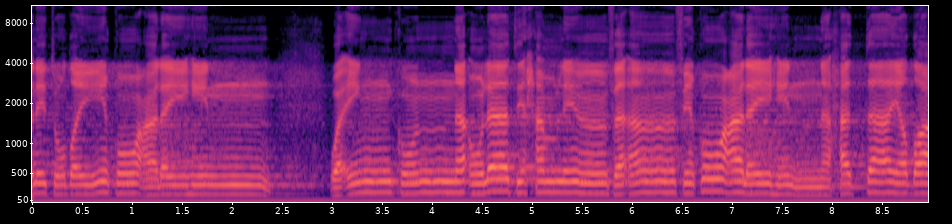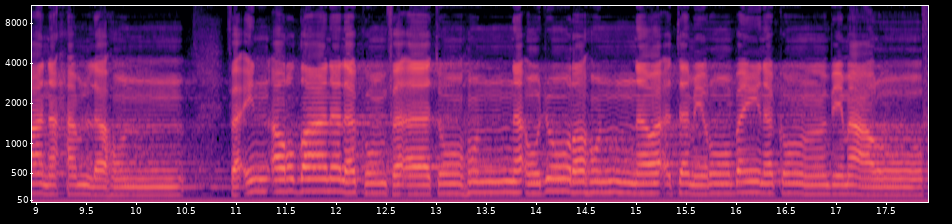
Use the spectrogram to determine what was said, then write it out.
لتضيقوا عليهن. وإن كن أولات حمل فأنفقوا عليهن حتى يضعن حملهن. فإن أرضعن لكم فآتوهن أجورهن وأتمروا بينكم بمعروف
